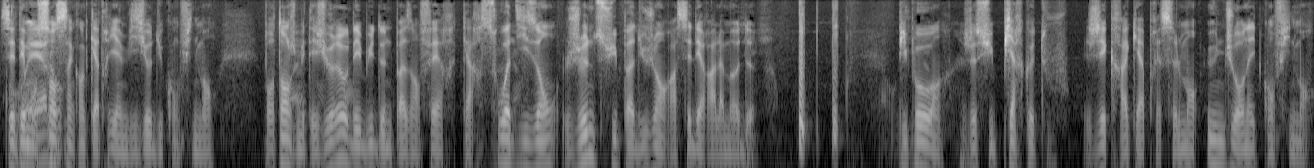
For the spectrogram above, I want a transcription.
C'était mon Ouais, allô 154e visio du confinement. Pourtant, je m'étais juré au début de ne pas en faire, car soi-disant, je ne suis pas du genre à céder à la mode. Pipo, hein, je suis pire que tout. J'ai craqué après seulement une journée de confinement.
